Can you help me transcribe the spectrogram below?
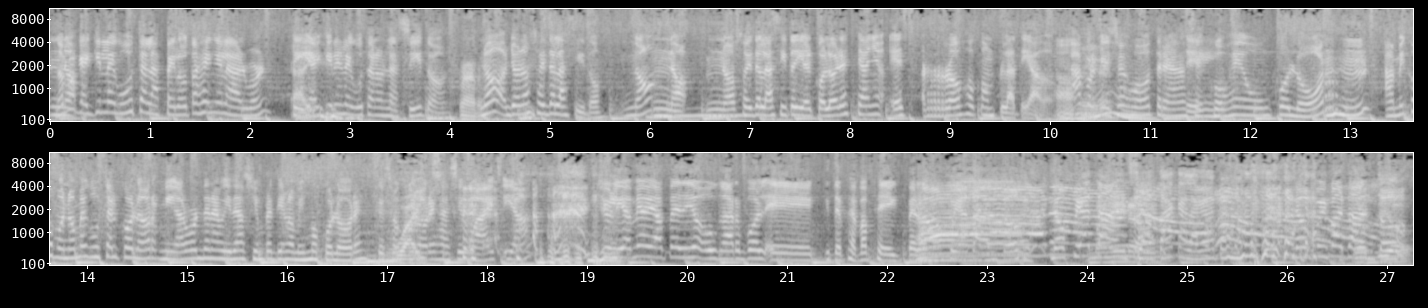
No, no. porque hay quien le gustan las pelotas en el árbol. Sí, hay quienes le gustan los lacitos. Claro. No, yo no soy de lacito. ¿No? No, no soy de lacito y el color este año es rojo con plateado. Ah, porque eso es otra. Sí. Se escoge un color. A mí, como no me gusta el color, mi árbol de Navidad siempre tiene los mismos colores, que son White. colores así white. ¿ya? Julia me había pedido un árbol eh, de Peppa Pig, pero no, fui a tanto. No, fui a Imagínate. Se tanto. ataca la gata. No fui para tanto.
